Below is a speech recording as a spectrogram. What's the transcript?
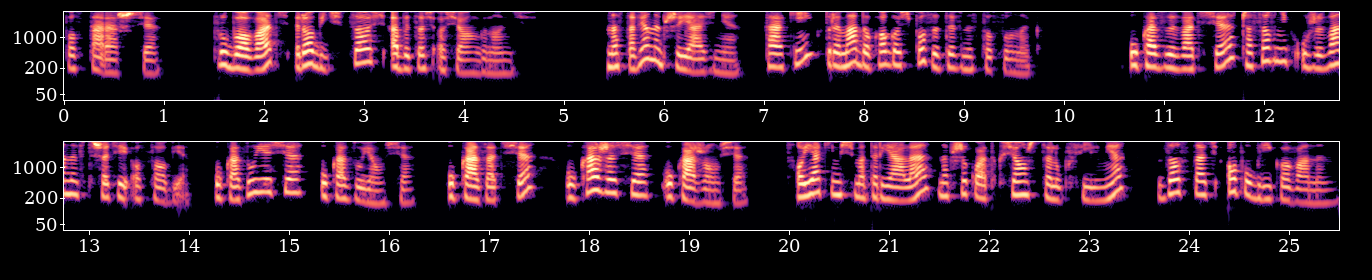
postarasz się. Próbować, robić coś, aby coś osiągnąć. Nastawiony przyjaźnie. Taki, który ma do kogoś pozytywny stosunek. Ukazywać się czasownik używany w trzeciej osobie. Ukazuje się, ukazują się. Ukazać się, ukaże się, ukażą się. O jakimś materiale, np. książce lub filmie, zostać opublikowanym.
